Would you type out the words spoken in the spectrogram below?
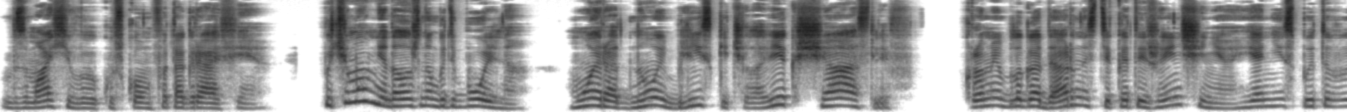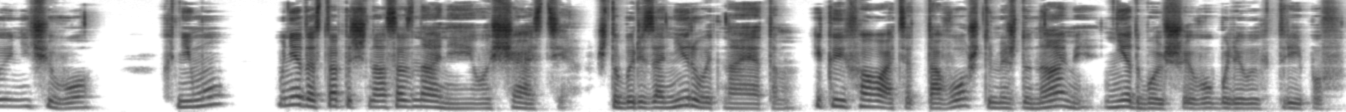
Взмахиваю куском фотографии. Почему мне должно быть больно? Мой родной, близкий человек счастлив. Кроме благодарности к этой женщине, я не испытываю ничего. К нему мне достаточно осознания его счастья, чтобы резонировать на этом и кайфовать от того, что между нами нет больше его болевых трипов,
